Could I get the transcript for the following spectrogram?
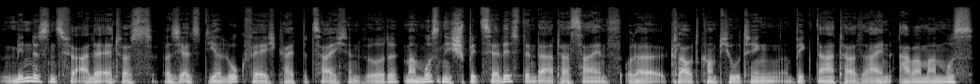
mindestens für alle etwas, was ich als Dialogfähigkeit bezeichnen würde. Man muss nicht Spezialist in Data Science oder Cloud Computing, Big Data sein, aber man muss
